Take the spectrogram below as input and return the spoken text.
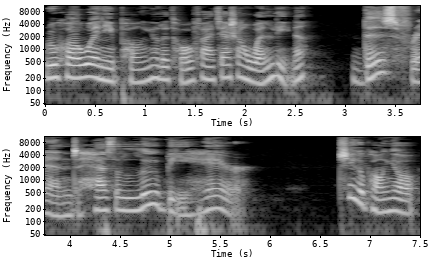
如何为你朋友的头发加上纹理呢？This friend has a loopy hair。这个朋友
